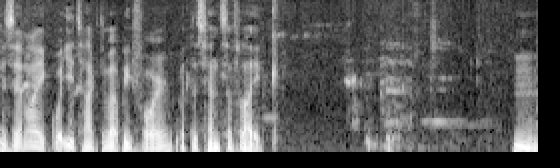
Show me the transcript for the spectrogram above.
Is it like what you talked about before with the sense of like Hmm.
